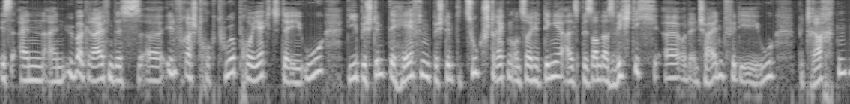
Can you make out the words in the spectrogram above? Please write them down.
ist ein, ein übergreifendes äh, Infrastrukturprojekt der EU, die bestimmte Häfen, bestimmte Zugstrecken und solche Dinge als besonders wichtig äh, und entscheidend für die EU betrachten.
